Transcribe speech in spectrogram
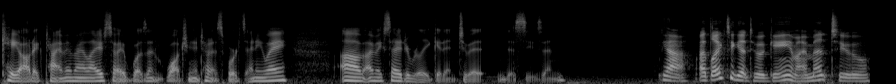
chaotic time in my life, so I wasn't watching a ton of sports anyway. Um, I'm excited to really get into it this season. Yeah, I'd like to get to a game. I meant to,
